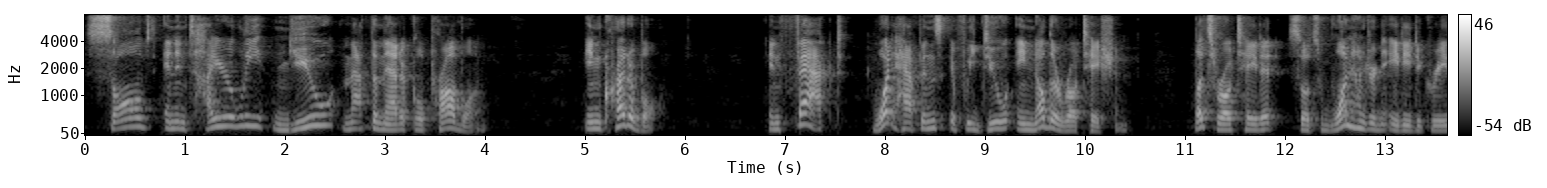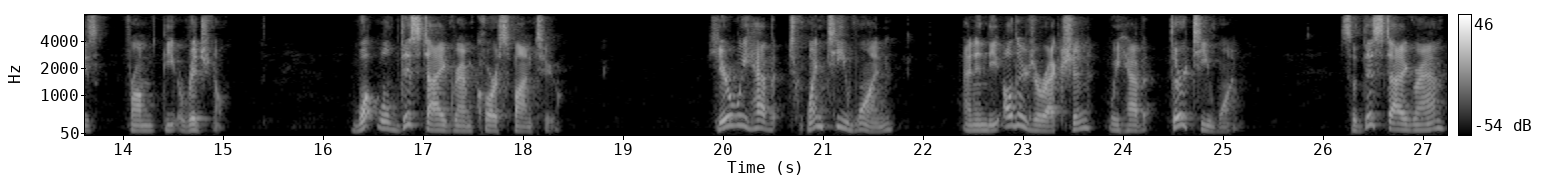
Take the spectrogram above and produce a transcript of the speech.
solved an entirely new mathematical problem. Incredible. In fact, what happens if we do another rotation? Let's rotate it so it's 180 degrees from the original. What will this diagram correspond to? Here we have 21, and in the other direction, we have 31. So this diagram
